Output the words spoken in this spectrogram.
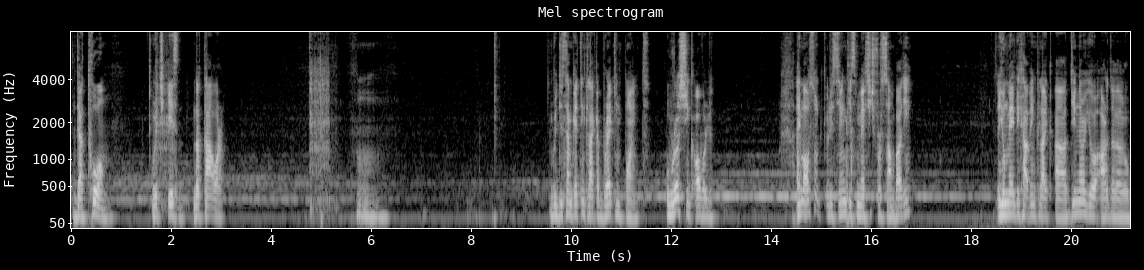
the Atum, which is the Tower. Hmm. With this I'm getting like a breaking point, rushing over you. I'm also receiving this message for somebody you may be having like a dinner you are the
